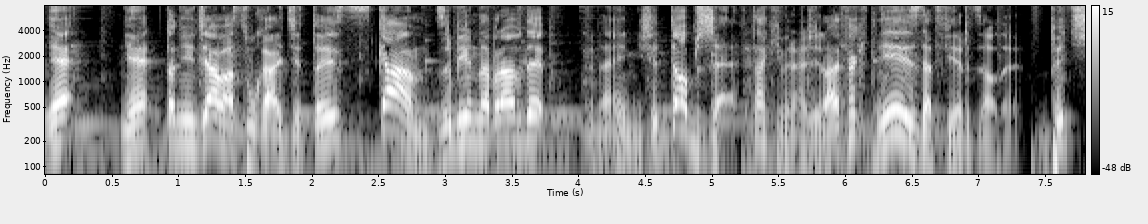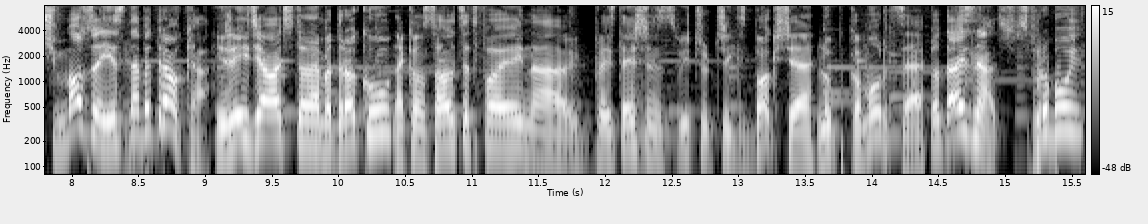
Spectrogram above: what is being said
Nie, nie, to nie działa, słuchajcie, to jest scam. Zrobiłem naprawdę, wydaje mi się, dobrze. W takim razie lifehack nie jest zatwierdzony. Być może jest na Bedrocka. Jeżeli działać to na Bedrocku, na konsolce twojej, na PlayStation, Switchu czy Xboxie lub komórce, to daj znać. Spróbuj,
